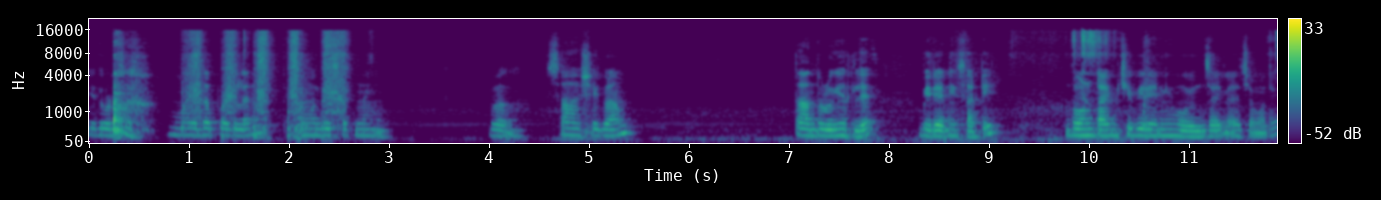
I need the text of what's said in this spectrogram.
हे थोडंसं मैदा पडला ना त्याच्यामध्ये दिसत नाही. बघा सहाशे ग्राम तांदूळ घेतले बिर्याणीसाठी. दोन टाईमची बिर्याणी होऊन जाईल याच्यामध्ये.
